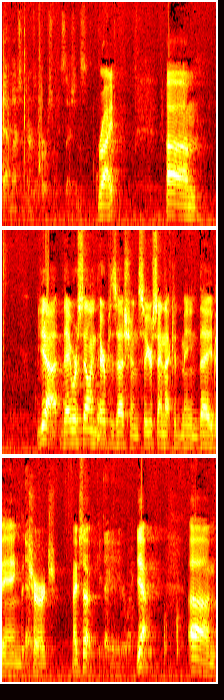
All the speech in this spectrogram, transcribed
that much in terms of personal possessions. Right. Um, yeah, they were selling their possessions. So you're saying that could mean they being the Yeah. church. Maybe so. You could take it either way. Yeah. Um,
